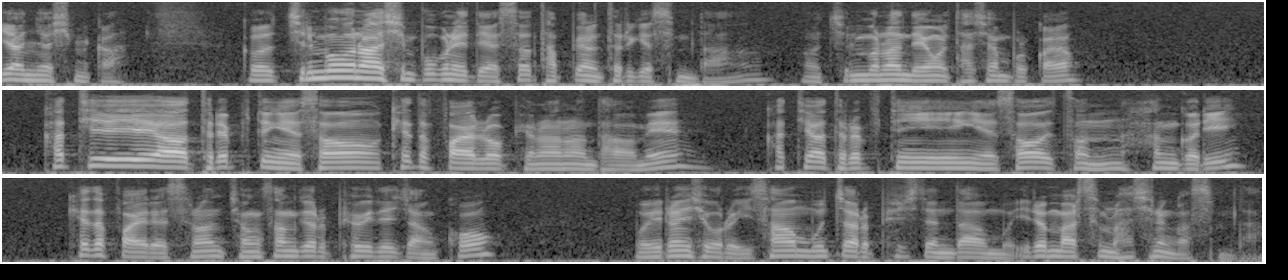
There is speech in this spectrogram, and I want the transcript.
예 안녕하십니까. 그 질문하신 부분에 대해서 답변을 드리겠습니다. 어, 질문한 내용을 다시 한번 볼까요? 카티아 drafting에서 캐드 파일로 변환한 다음에 카티아 drafting에서 쓴 한글이 캐드 파일에서는 정상적으로 표기되지 않고 뭐 이런 식으로 이상한 문자로 표시된다 뭐 이런 말씀을 하시는 것 같습니다.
